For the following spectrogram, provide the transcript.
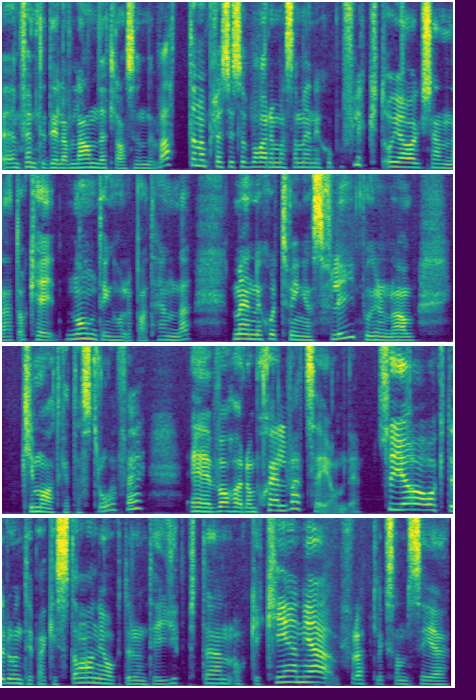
en femtedel av landet lades under vatten och plötsligt så var det en massa människor på flykt och jag kände att okej, okay, någonting håller på att hända. Människor tvingas fly på grund av klimatkatastrofer. Eh, vad har de själva att säga om det? Så jag åkte runt i Pakistan, jag åkte runt i Egypten och i Kenya för att liksom se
